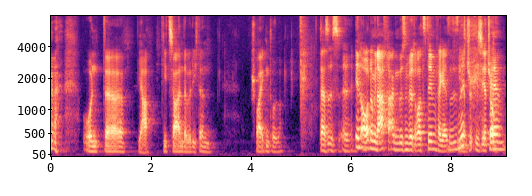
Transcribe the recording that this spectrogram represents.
Und äh, ja, die Zahlen, da würde ich dann schweigen drüber. Das ist äh, in Ordnung. Nachfragen müssen wir trotzdem, vergessen Sie es nicht. Ist Ihr Job. Ähm,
